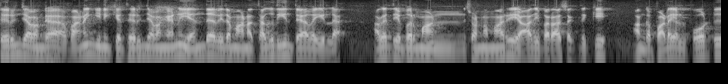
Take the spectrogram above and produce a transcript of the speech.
தெரிஞ்சவங்க வணங்கி நிற்க தெரிஞ்சவங்கன்னு எந்த விதமான தகுதியும் தேவையில்லை. அகத்திய பெருமான் சொன்ன மாதிரி ஆதிபராசக்திக்கு அங்கே படையல் போட்டு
